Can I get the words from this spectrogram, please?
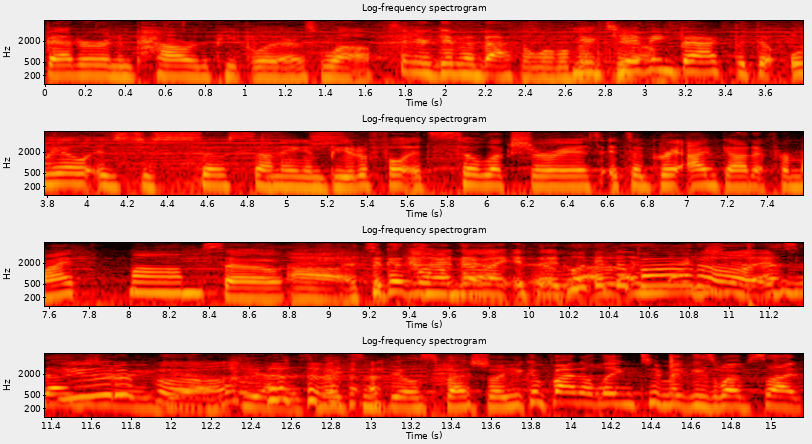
better and empower the people there as well. So you're giving back a little you're bit You're giving back, but the oil is just so stunning and beautiful. It's so luxurious. It's a great, I've got it for my mom, so uh, it's, it's kind of like, it's, a, look at the bottle. Luxury, it's beautiful. Yes, makes them feel special. You can find a link to Mickey's website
